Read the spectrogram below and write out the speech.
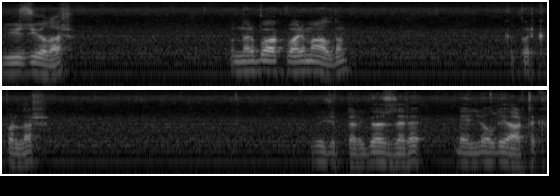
yüzüyorlar. Bunları bu akvaryuma aldım. Kıpır kıpırlar. Vücutları, gözleri belli oluyor artık.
